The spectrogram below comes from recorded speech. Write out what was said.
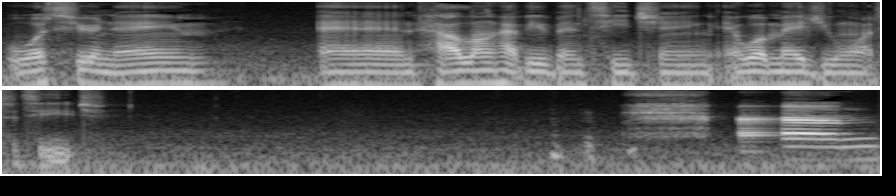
what's your name and how long have you been teaching and what made you want to teach? Um,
